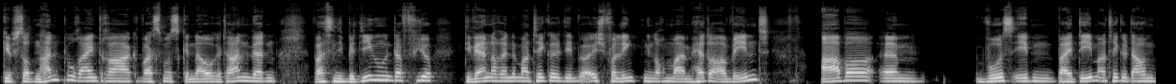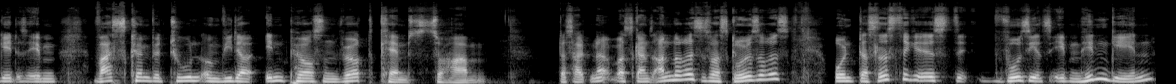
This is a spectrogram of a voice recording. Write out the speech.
gibt's dort einen Handbucheintrag, was muss genau getan werden, was sind die Bedingungen dafür. Die werden auch in dem Artikel, den wir euch verlinken, nochmal im Header erwähnt. Aber ähm, wo es eben bei dem Artikel darum geht, ist eben, was können wir tun, um wieder in-person WordCamps zu haben. Das halt, ne, was ganz anderes, ist was Größeres. Und das Lustige ist, wo sie jetzt eben hingehen,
